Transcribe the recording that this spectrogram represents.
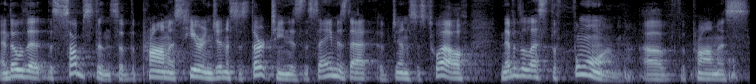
And though the, the substance of the promise here in Genesis 13 is the same as that of Genesis 12, nevertheless the form of the promise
